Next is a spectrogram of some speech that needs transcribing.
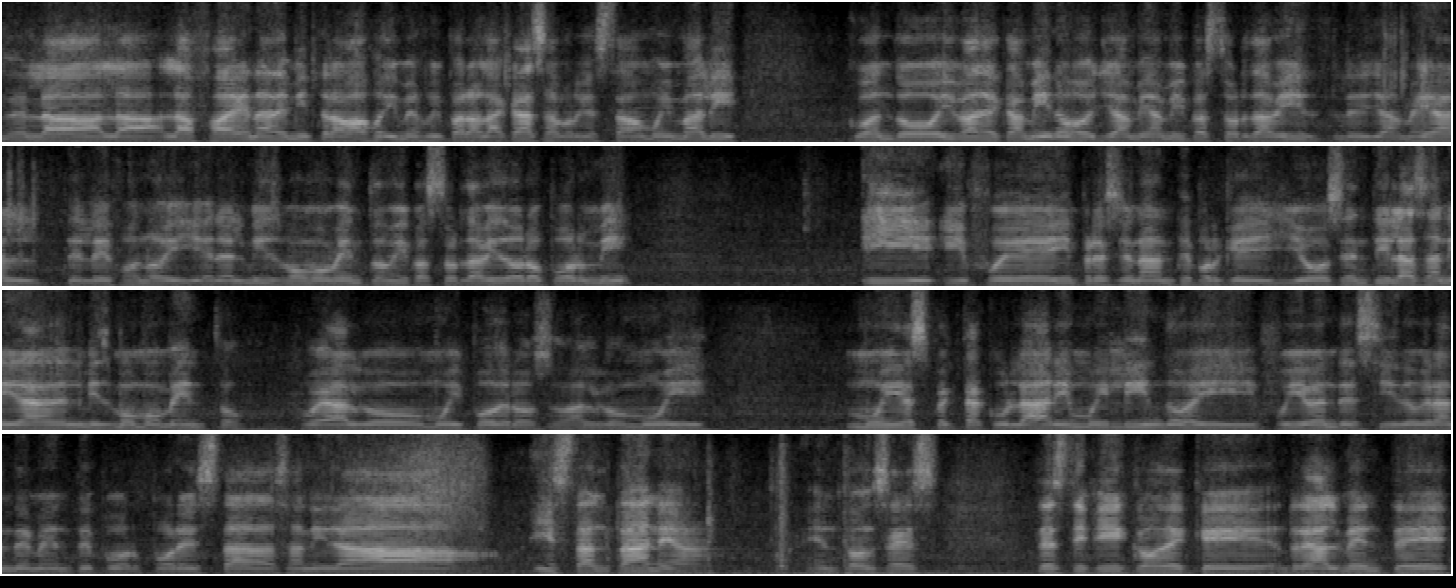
la, la, la, faena de mi trabajo y me fui para la casa porque estaba muy mal y cuando iba de camino llamé a mi pastor David, le llamé al teléfono y en el mismo momento mi pastor David oró por mí y, fue impresionante porque yo sentí la sanidad en el mismo momento. Fue algo muy poderoso, algo muy, muy espectacular y muy lindo y fui bendecido grandemente por, por esta sanidad instantánea. Entonces testifico de que realmente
